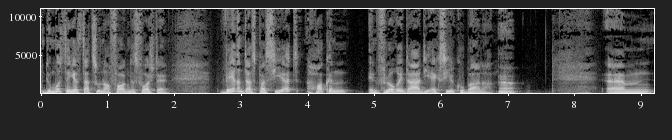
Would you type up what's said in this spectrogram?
Du musst dir jetzt dazu noch Folgendes vorstellen. Während das passiert, hocken in Florida die Exilkubaner. Ja. Ähm,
